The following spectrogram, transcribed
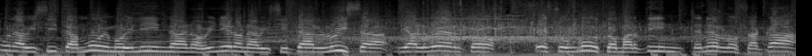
una visita muy muy linda, nos vinieron a visitar Luisa y Alberto, es un gusto Martín tenerlos acá.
